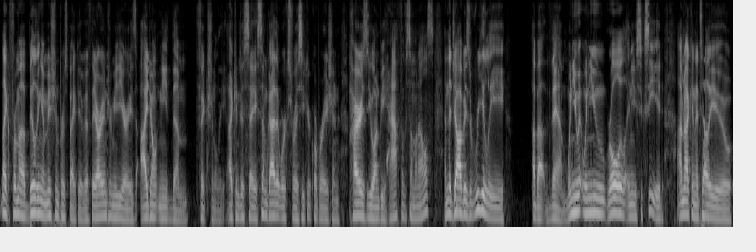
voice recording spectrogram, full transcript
like from a building a mission perspective, if they are intermediaries, I don't need them fictionally. I can just say some guy that works for a secret corporation hires you on behalf of someone else, and the job is really about them. When you when you roll and you succeed, I'm not going to tell you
